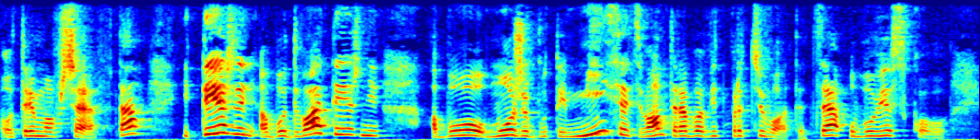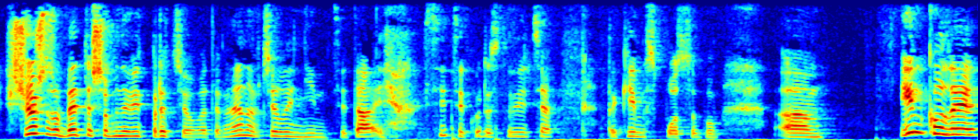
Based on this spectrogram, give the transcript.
отримав шеф. Так? І тиждень або два тижні, або може бути місяць, вам треба відпрацювати. Це обов'язково. Що ж робити, щоб не відпрацьовувати? Мене навчили німці. Так? І всі ці користуються таким способом. Е, інколи.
